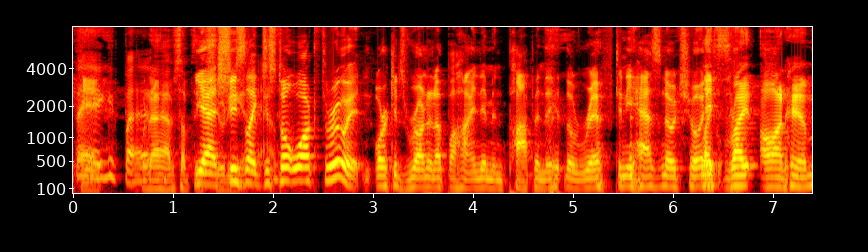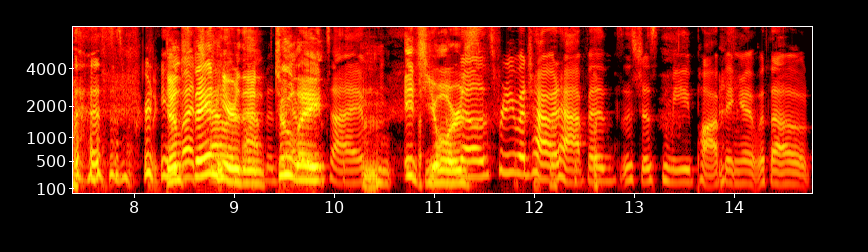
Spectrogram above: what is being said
sneaky thing but when I have something. Yeah, she's like, just don't walk through it. Orchid's running up behind him and popping the the rift, and he has no choice. like choice. right on him. this is pretty "Don't stand here then. Too late." time it's yours. No, that's pretty much how it happens. It's just me popping it without,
